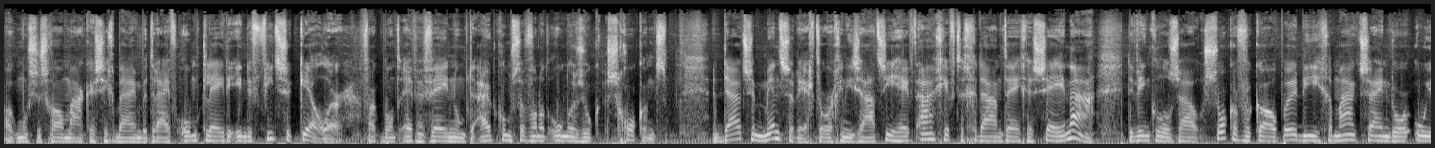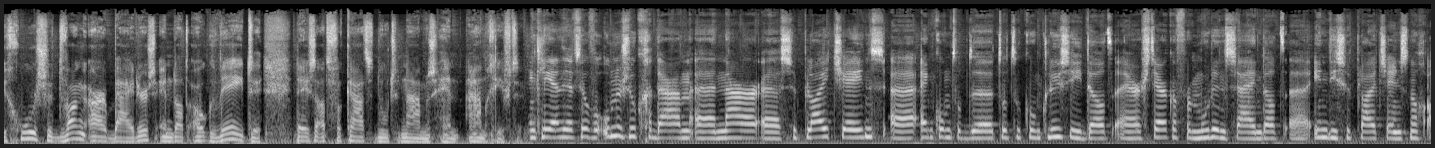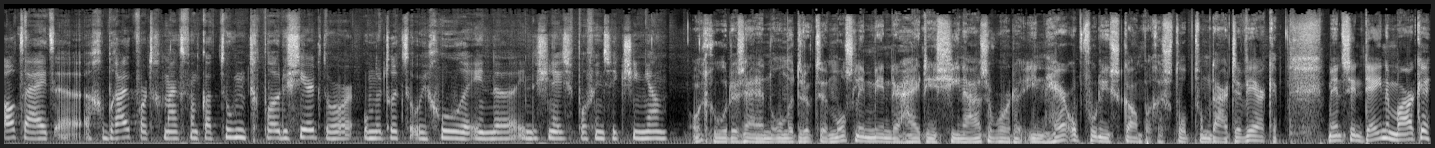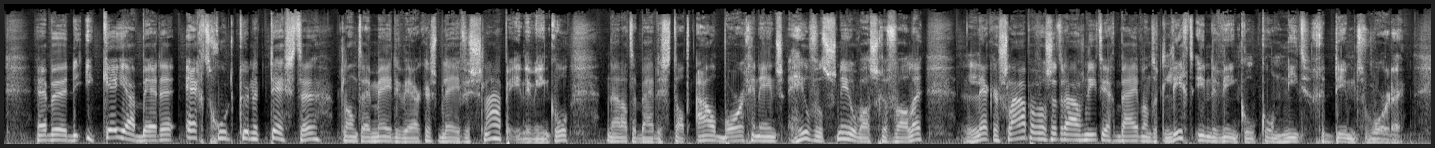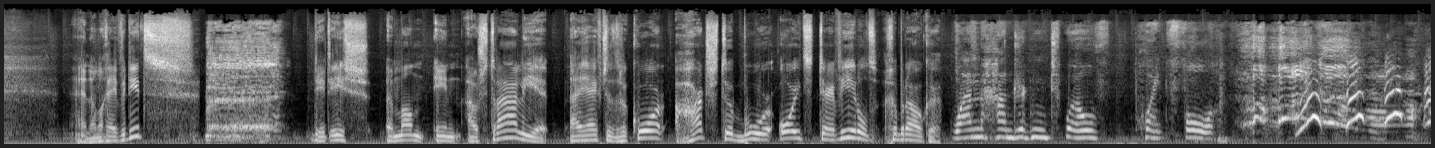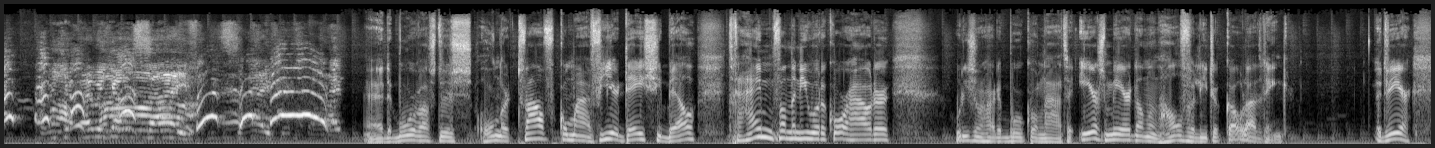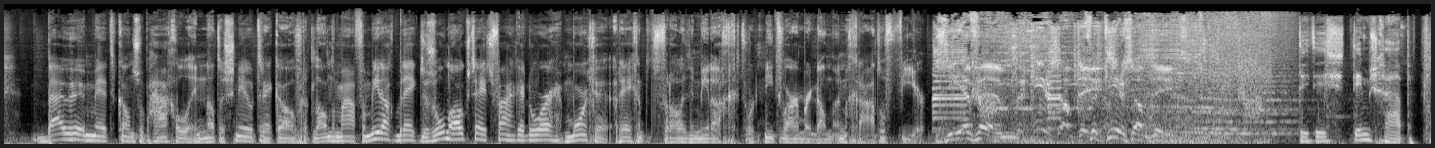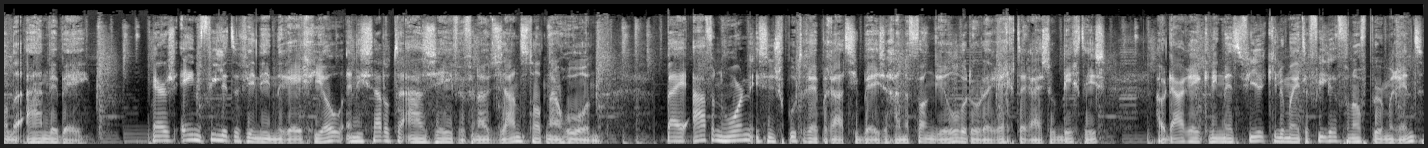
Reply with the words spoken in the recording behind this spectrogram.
Ook moesten schoonmakers zich bij een bedrijf omkleden in de fietsenkelder. Vakbond FNV noemt de uitkomsten van het onderzoek schokkend. Een Duitse mensenrechtenorganisatie heeft aangifte gedaan tegen CNA. De winkel zou sokken verkopen die gemaakt zijn door Oeigoerse dwangarbeiders en dat ook weten. Deze advocaat doet namens hen aangifte. Een cliënt heeft heel veel onderzoek gedaan uh, naar uh, supply chains uh, en komt op de, tot de conclusie dat er sterke vermoedens zijn dat in die supply chains nog altijd gebruik wordt gemaakt van katoen... geproduceerd door onderdrukte Oeigoeren in de, in de Chinese provincie Xinjiang. Oeigoeren zijn een onderdrukte moslimminderheid in China. Ze worden in heropvoedingskampen gestopt om daar te werken. Mensen in Denemarken hebben de IKEA-bedden echt goed kunnen testen. Klanten en medewerkers bleven slapen in de winkel... nadat er bij de stad Aalborg ineens heel veel sneeuw was gevallen. Lekker slapen was er trouwens niet echt bij... want het licht in de winkel kon niet gedimd worden. En dan nog even dit. Dit is een man in Australië. Hij heeft het record hardste boer ooit ter wereld gebroken. 112.4. De boer was dus 112,4 decibel. Het geheim van de nieuwe recordhouder... hoe hij zo'n harde boer kon laten... eerst meer dan een halve liter cola drinken. Het weer. Buien met kans op hagel en natte sneeuw trekken over het land. Maar vanmiddag breekt de zon ook steeds vaker door. Morgen regent het vooral in de middag. Het wordt niet warmer dan een graad of 4. ZFM, verkeersupdate. verkeersupdate. Dit is Tim Schaap van de ANWB. Er is één file te vinden in de regio en die staat op de A7 vanuit Zaanstad naar Hoorn. Bij Avenhoorn is een spoedreparatie bezig aan de vangrail, waardoor de rechterreis ook dicht is. Hou daar rekening met 4 kilometer file vanaf Purmerend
